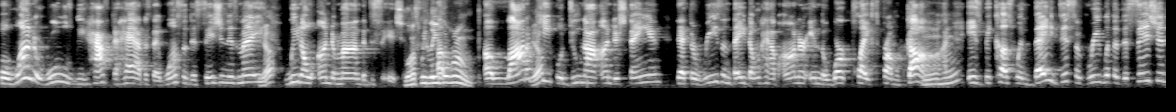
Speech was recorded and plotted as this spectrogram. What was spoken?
But one of the rules we have to have is that once a decision is made, Yep. we don't undermine the decision Once we leave Uh, the room, a lot of Yep. people do not understand that the reason they don't have honor in the workplace from God Mhm. is because when they disagree with a decision,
